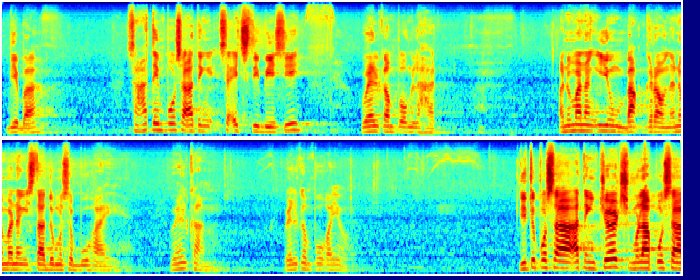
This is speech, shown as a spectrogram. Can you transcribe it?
Di ba? Sa atin po, sa ating sa HTBC, welcome po ang lahat. Ano man ang iyong background, ano man ang estado mo sa buhay, welcome. Welcome po kayo. Dito po sa ating church, mula po sa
